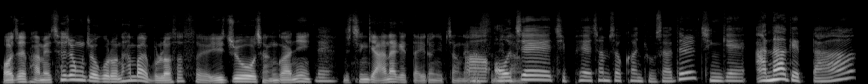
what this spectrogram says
어제 밤에 최종적으로는 한 발 물러섰어요. 이주호 장관이 네. 이제 징계 안 하겠다 이런 입장 아, 내놨습니다. 어제 집회에 참석한 교사들 징계 안 하겠다.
